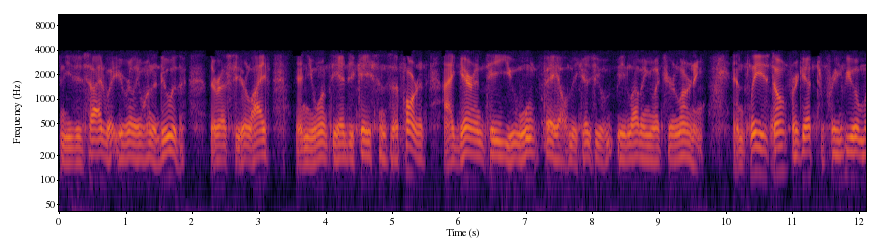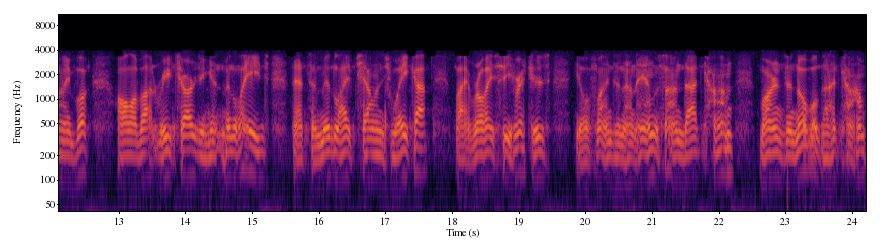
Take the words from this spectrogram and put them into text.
and you decide what you really want to do with the rest of your life and you want the education supported, I guarantee you won't fail because you'll be loving what you're learning. And please don't forget to preview my book, All About Recharging at Middle Age. That's a midlife challenge wake up by Roy C. Richards. You'll find it on Amazon.com, BarnesandNoble.com,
